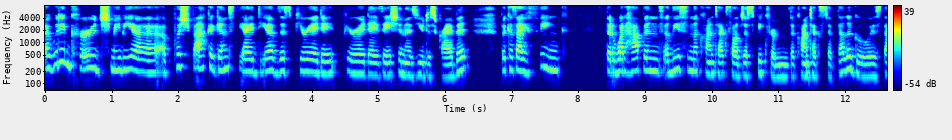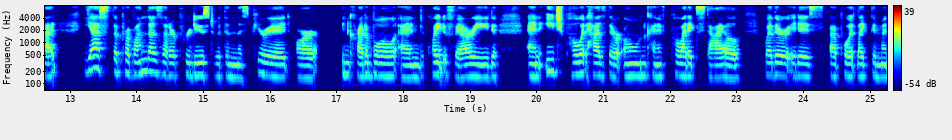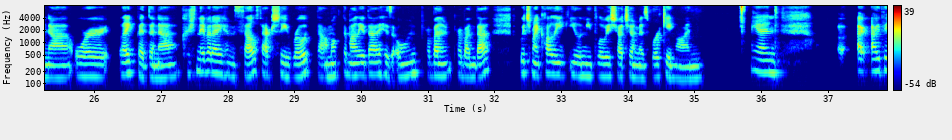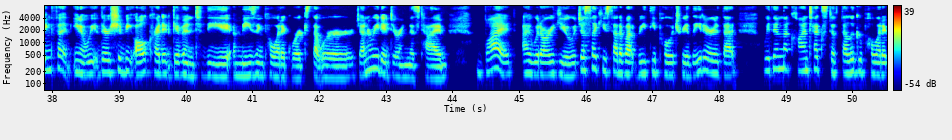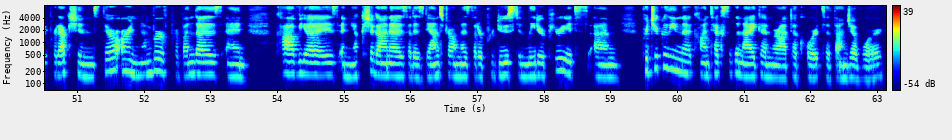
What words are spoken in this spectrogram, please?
I would encourage maybe a, a pushback against the idea of this period periodization as you describe it, because I think that what happens, at least in the context, I'll just speak from the context of Telugu, is that yes, the prabandhas that are produced within this period are incredible and quite varied, and each poet has their own kind of poetic style whether it is a poet like Timmana or like Peddana. Krishnadevaraya himself actually wrote the Amuktamalyada, his own prabandha, which my colleague Ilanit Loewy Shacham is working on. And I, think that you know we, there should be all credit given to the amazing poetic works that were generated during this time, but I would argue, just like you said about Riti poetry later, that within the context of Telugu poetic productions, there are a number of prabandhas and kavyas and yakshaganas, that is dance dramas, that are produced in later periods, um, particularly in the context of the Nayaka and Maratha courts of Tanjavur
